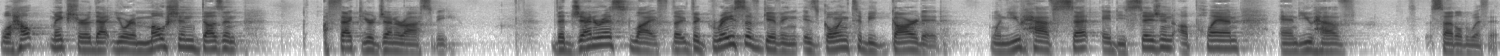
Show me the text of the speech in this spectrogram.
will help make sure that your emotion doesn't affect your generosity. The generous life, the, the grace of giving is going to be guarded when you have set a decision, a plan, and you have settled with it.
